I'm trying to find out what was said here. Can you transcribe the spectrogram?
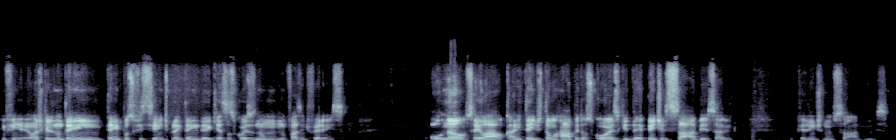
enfim, eu acho que ele não tem tempo suficiente para entender que essas coisas não, não fazem diferença. Ou não, sei lá, o cara entende tão rápido as coisas que de repente ele sabe, sabe? O que a gente não sabe. Mas...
